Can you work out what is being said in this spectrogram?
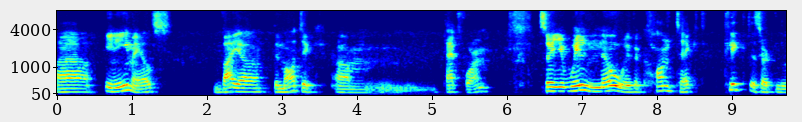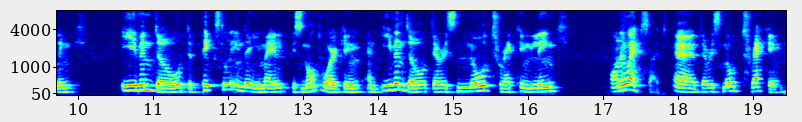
uh, in emails via the Mautic um, platform. So you will know if a contact clicked a certain link, even though the pixel in the email is not working, and even though there is no tracking link on a website. Uh, there is no tracking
